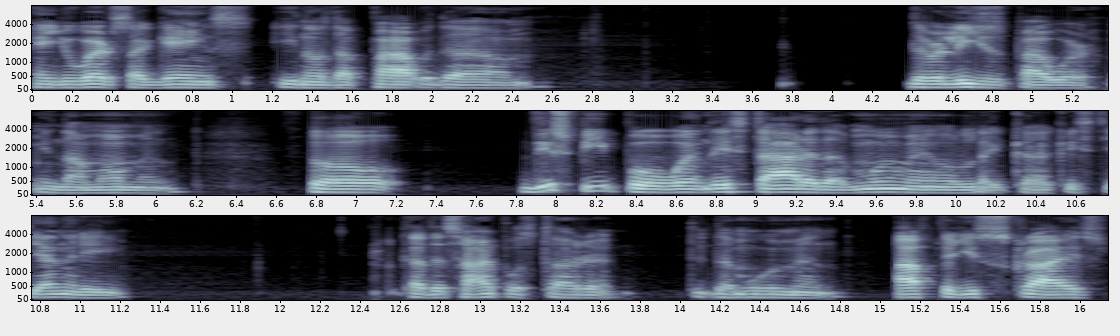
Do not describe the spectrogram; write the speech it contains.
and you were against you know the power the um, the religious power in that moment. So these people when they started a movement of like uh, christianity the disciples started the movement after Jesus Christ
